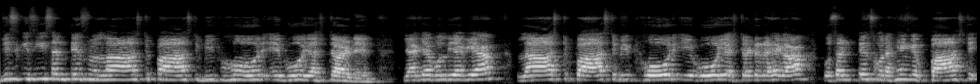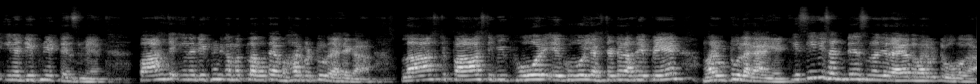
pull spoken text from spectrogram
जिस किसी सेंटेंस में last past before ago yesterday क्या क्या बोल दिया गया? Last past before ago yesterday रहेगा। उस सेंटेंस को रखेंगे पास्ट इन डिफिनिट टेंस में। पास्ट इन डिफिनिट का मतलब होता है वर्ब टू रहेगा। Last past before ago yesterday रहने पे वर्ब टू लगाएँगे। किसी भी सेंटेंस में नज़र आएगा तो वर्ब टू होगा।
